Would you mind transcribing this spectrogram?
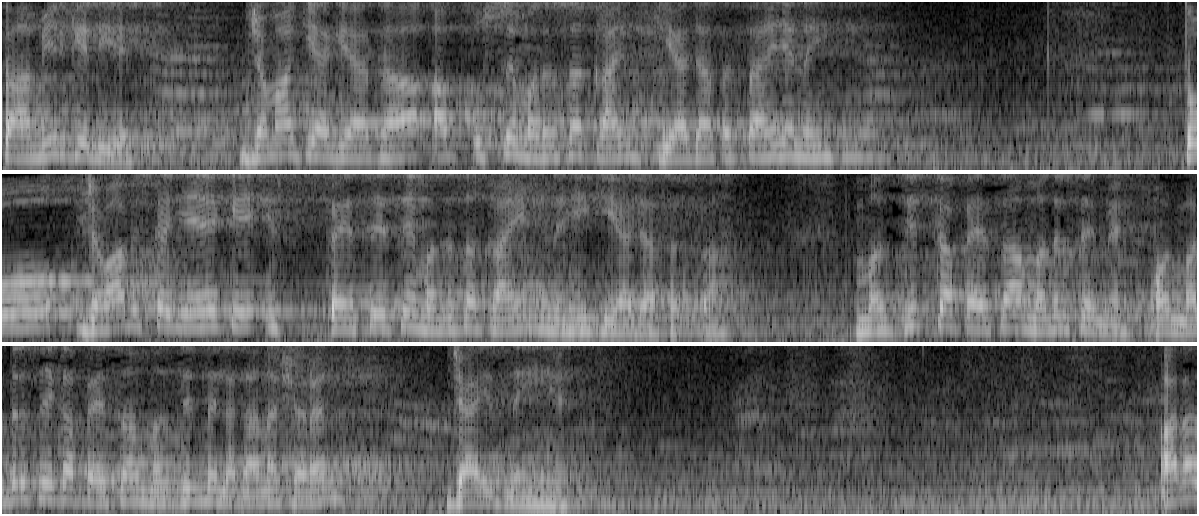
تعمیر کے لیے جمع کیا گیا تھا، اب اس سے مدرسہ قائم کیا جا سکتا ہے یا نہیں؟ تو جواب اس کا یہ ہے کہ اس پیسے سے مدرسہ قائم نہیں کیا جا سکتا۔ مسجد کا پیسہ مدرسے میں اور مدرسے کا پیسہ مسجد میں لگانا شرن جائز نہیں ہے۔ اعلیٰ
